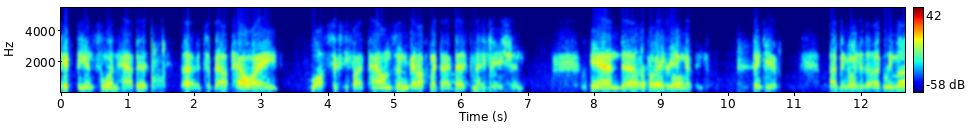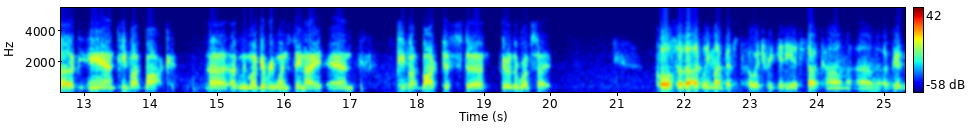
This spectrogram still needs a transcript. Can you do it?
kicked the insulin habit. Uh, it's about how I lost 65 pounds and got off my diabetic medication. And uh, oh, for poetry cool. reading, I've been, thank you. I've been going to the Ugly Mug and Tebot Bach. Uh, Ugly Mug every Wednesday night, and Tebot Bach, just uh, go to their website. Cool. So the Ugly Mug, that's poetryidiots.com, um, a good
